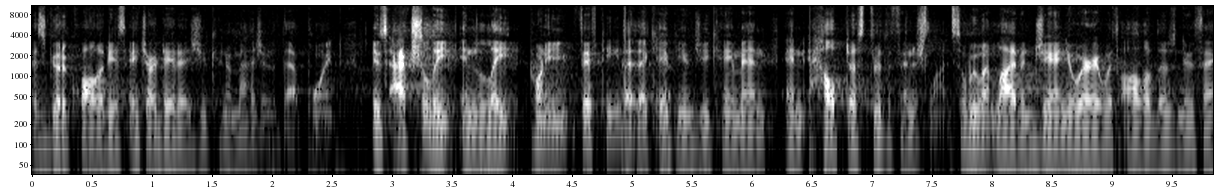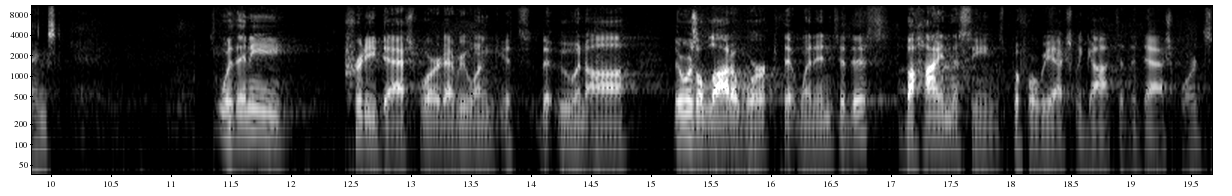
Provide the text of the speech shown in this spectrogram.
as good a quality as HR data as you can imagine at that point. It was actually in late 2015 that, that KPMG came in and helped us through the finish line. So we went live in January with all of those new things. With any pretty dashboard, everyone gets the ooh and ah. There was a lot of work that went into this behind the scenes before we actually got to the dashboards.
